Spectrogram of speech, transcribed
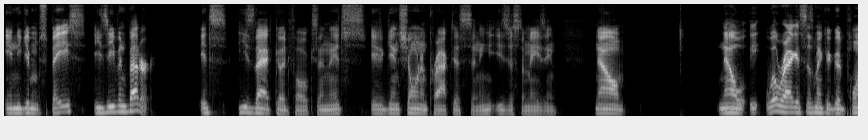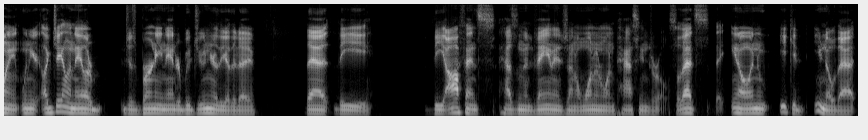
and you give him space, he's even better. It's he's that good, folks, and it's again shown in practice, and he, he's just amazing. Now, now, Will Ragatz does make a good point when you're like Jalen Nailor just burning Andrew Booth Jr. the other day that the the offense has an advantage on a one-on-one passing drill. So that's you know, and you could you know that.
